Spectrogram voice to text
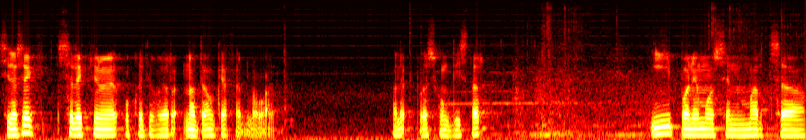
Si no se selecciona el objetivo de guerra, no tengo que hacerlo, vale. Vale, puedes conquistar. Y ponemos en marcha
